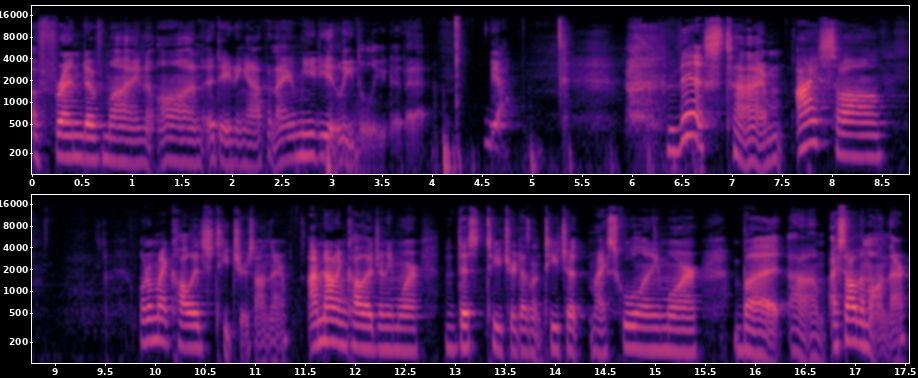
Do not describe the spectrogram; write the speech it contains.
a friend of mine on a dating app and I immediately deleted it. yeah. This time, I saw one of my college teachers on there. I'm not in college anymore. This teacher doesn't teach at my school anymore, but um, I saw them on there.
